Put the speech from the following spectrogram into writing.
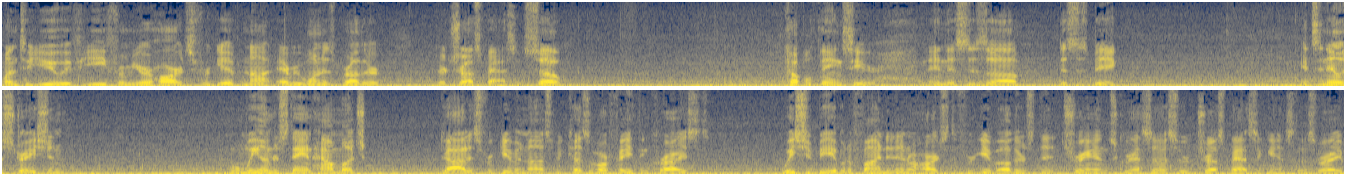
unto you if ye from your hearts forgive not every one his brother their trespasses. So, a couple things here, and this is uh, this is big. It's an illustration. When we understand how much God has forgiven us because of our faith in Christ, we should be able to find it in our hearts to forgive others that transgress us or trespass against us, right?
